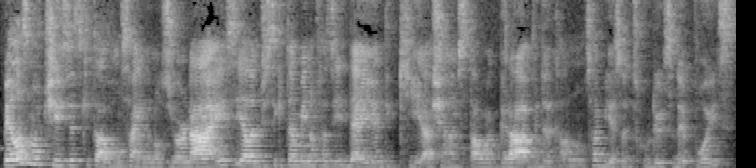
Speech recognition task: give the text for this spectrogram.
pelas notícias que estavam saindo nos jornais, e ela disse que também não fazia ideia de que a Shannon estava grávida, que ela não sabia, só descobriu isso depois.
